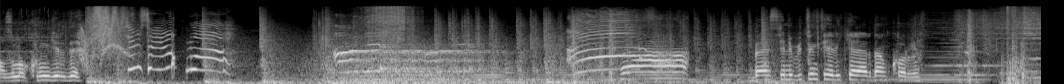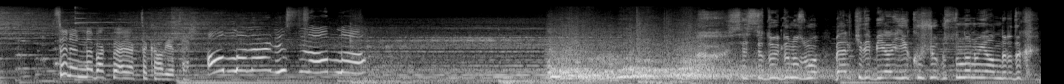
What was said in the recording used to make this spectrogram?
Ağzıma kum girdi. Kimse yok mu? Aa! Ben seni bütün tehlikelerden korurum. Sen önüne bak ve ayakta kal yeter. Abla neredesin abla? Sesi duydunuz mu? Belki de bir ayıyı kuş uykusundan uyandırdık.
